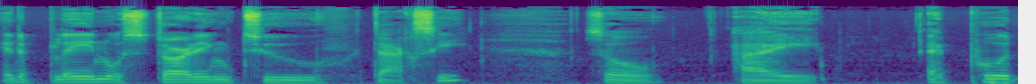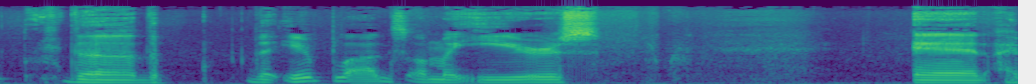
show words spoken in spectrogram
and the plane was starting to taxi. So I I put the the the earplugs on my ears and I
